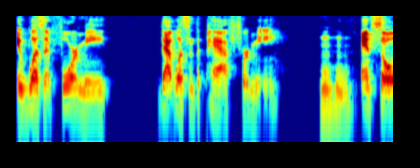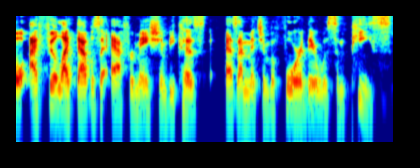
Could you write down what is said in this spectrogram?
it wasn't for me. That wasn't the path for me. Mm-hmm. And so I feel like that was an affirmation because, as I mentioned before, there was some peace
